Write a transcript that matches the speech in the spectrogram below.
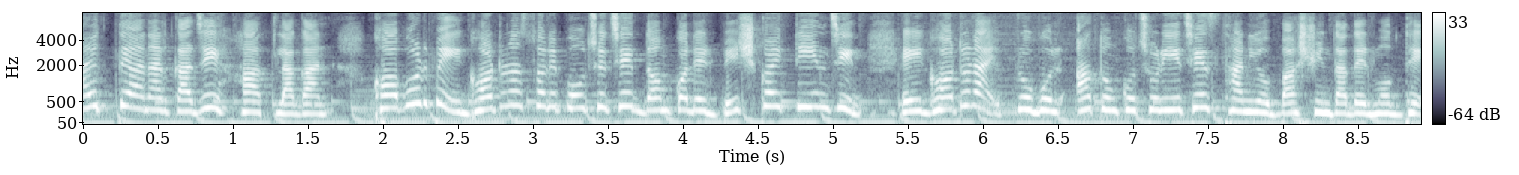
আয়ত্তে আনার কাজে হাত লাগান। খবর পেয়ে ঘটনাস্থলে পৌঁছেছে দমকলের বেশ কয়েকটি ইঞ্জিন। এই ঘটনায় প্রবল আতঙ্ক ছড়িয়েছে স্থানীয় বাসিন্দাদের মধ্যে।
